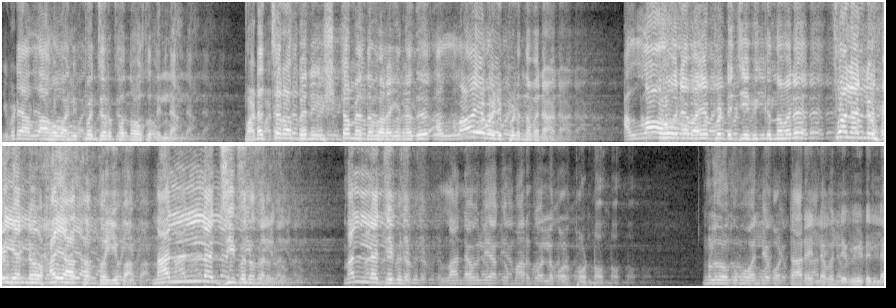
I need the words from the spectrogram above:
ഇവിടെ അള്ളാഹു വലിപ്പം ചെറുപ്പം നോക്കുന്നില്ല. പടച്ച റബ്ബിന് ഇഷ്ടം എന്ന് പറയുന്നത് അള്ളാഹെ വഴിപ്പെടുന്നവനാണ്. അള്ളാഹുവിനെ ഭയപ്പെട്ട് ജീവിക്കുന്നവന്. നല്ല ജീവിതം നൽകും. നല്ല ജീവിതം അള്ളാന്റെ ഔലിയാക്കന്മാർക്ക് വല്ല കുഴപ്പമുണ്ടോ? നിങ്ങൾ നോക്കുമ്പോൾ വലിയ കൊട്ടാരമില്ല വലിയ വീടില്ല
